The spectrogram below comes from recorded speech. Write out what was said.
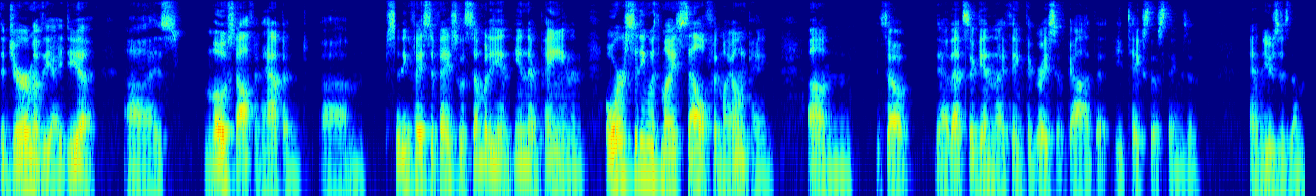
the germ of the idea uh, has most often happened um, sitting face to face with somebody in, in their pain and or sitting with myself in my own pain um, so yeah that's again i think the grace of god that he takes those things and and uses them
